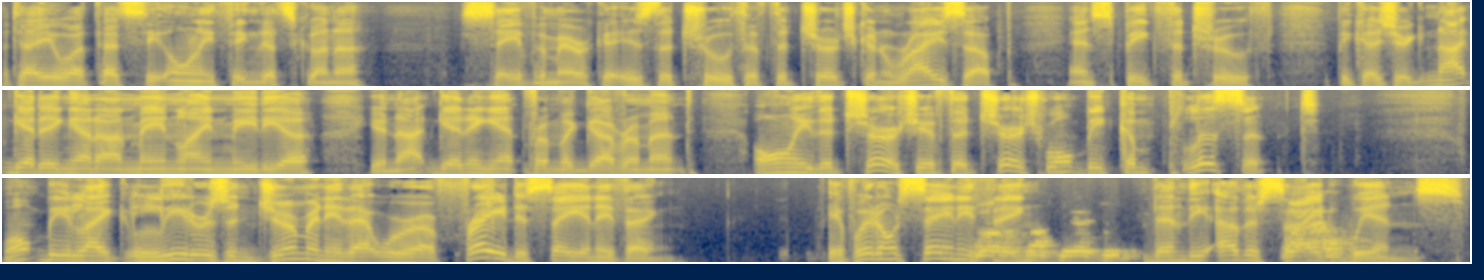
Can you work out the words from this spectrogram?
I tell you what, that's the only thing that's going to save America is the truth. If the church can rise up and speak the truth, because you're not getting it on mainline media, you're not getting it from the government, only the church. If the church won't be complicit, won't be like leaders in Germany that were afraid to say anything. If we don't say anything, well, then the other side well, wins.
